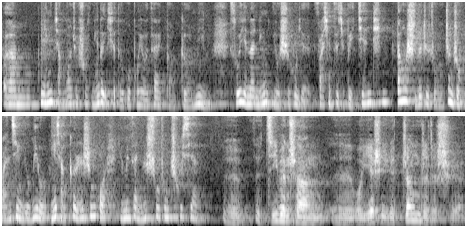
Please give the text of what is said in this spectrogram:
嗯，您讲到就说您的一些德国朋友在搞革命，所以呢，您有时候也发现自己被监听。当时的这种政治环境有没有影响个人生活？有没有在您的书中出现？呃，基本上，呃，我也是一个政治的诗人，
